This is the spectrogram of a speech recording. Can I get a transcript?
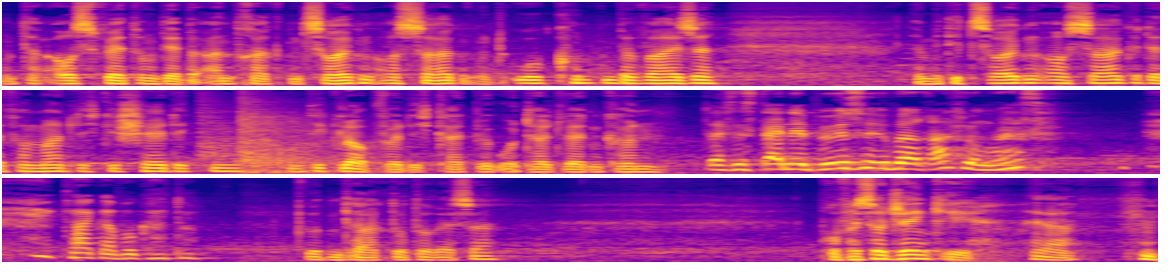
unter Auswertung der beantragten Zeugenaussagen und Urkundenbeweise, damit die Zeugenaussage der vermeintlich Geschädigten und die Glaubwürdigkeit beurteilt werden können. Das ist eine böse Überraschung, was? Tag, Avocato. Guten Tag, Doktoressa. Professor Jenky, ja.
